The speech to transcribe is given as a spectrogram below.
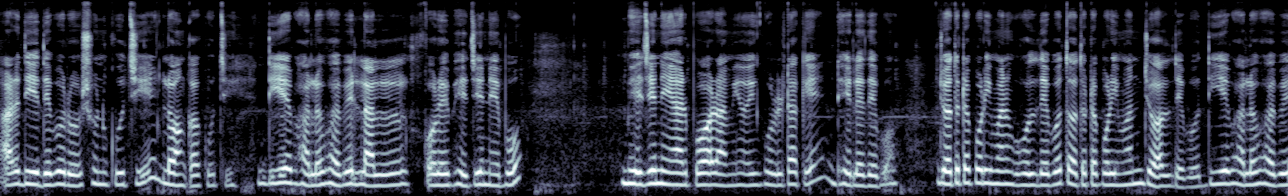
আর দিয়ে দেব রসুন কুচি, লঙ্কা কুচি। দিয়ে ভালোভাবে লাল করে ভেজে নেব। ভেজে নেওয়ার পর আমি ওই ঘোলটাকে ঢেলে দেব। যতটা পরিমাণ ঘোল দেব, ততটা পরিমাণ জল দেব। দিয়ে ভালোভাবে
